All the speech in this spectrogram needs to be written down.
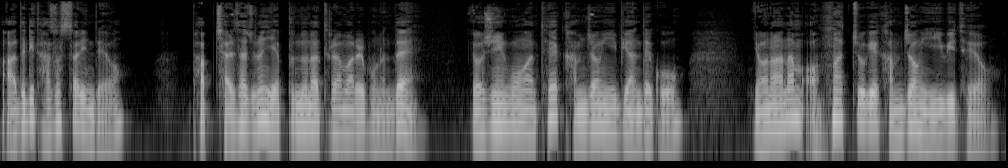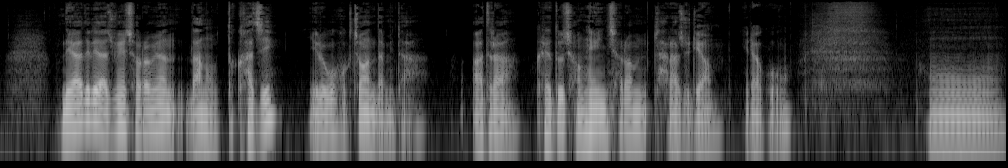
아들이 5살인데요. 밥 잘 사주는 예쁜 누나 드라마를 보는데 여주인공한테 감정이입이 안 되고 연하남 엄마 쪽에 감정이입이 돼요. 내 아들이 나중에 저러면 난 어떡하지? 이러고 걱정한답니다. 아들아, 그래도 정혜인처럼 자라주렴. 이라고. 어,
